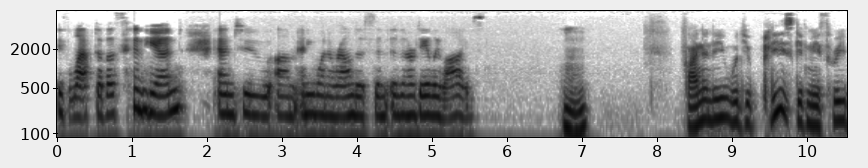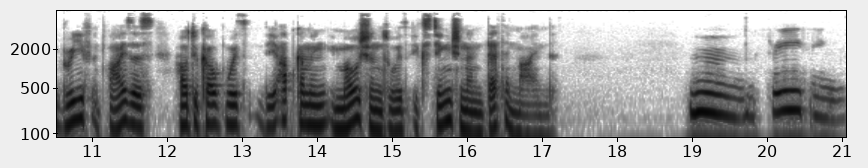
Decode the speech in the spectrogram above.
is left of us in the end and to um, anyone around us in, in our daily lives. Mm-hmm. Finally, would you please give me three brief advices how to cope with the upcoming emotions with extinction and death in mind? Hmm, three things.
